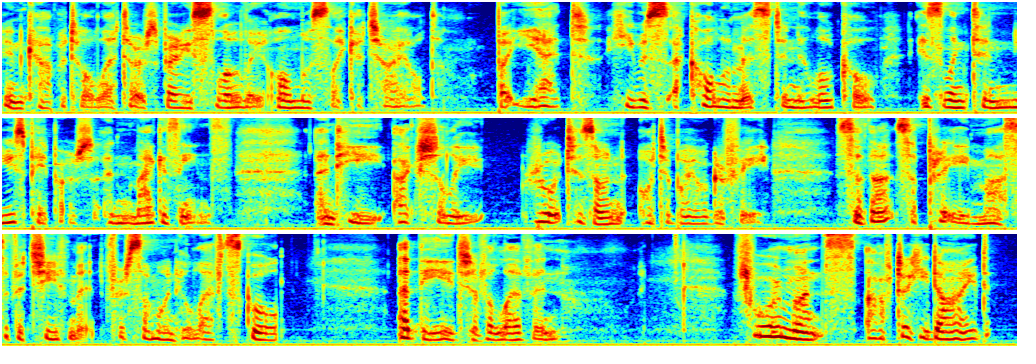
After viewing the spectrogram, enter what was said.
in capital letters very slowly, almost like a child. But yet, he was a columnist in the local Islington newspapers and magazines, and he actually wrote his own autobiography. So that's a pretty massive achievement for someone who left school at the age of 11. Four months after he died,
